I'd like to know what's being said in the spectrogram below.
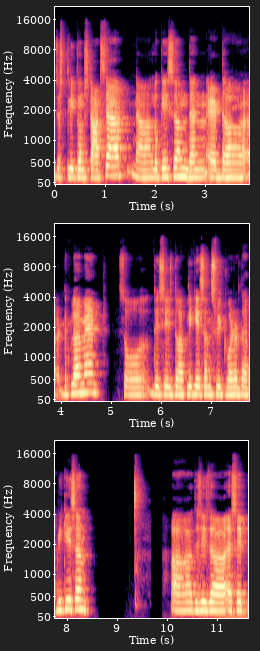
just click on start sap uh, location then add the deployment so this is the application suite what are the application uh, this is a SAP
